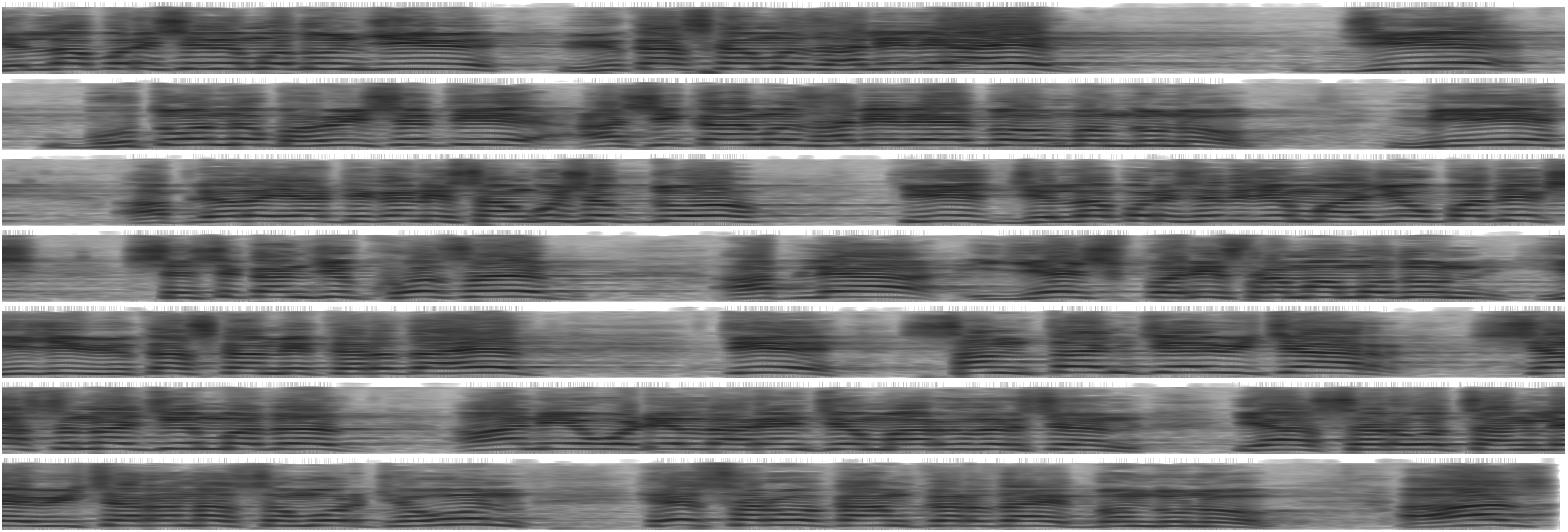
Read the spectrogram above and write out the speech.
जिल्हा परिषदेमधून जी विकास कामं झालेली आहेत जी भूतोन भविष्यती अशी कामं झालेली आहेत ब- बंधूनो. मी आपल्याला या ठिकाणी सांगू शकतो की जिल्हा परिषदेचे माजी उपाध्यक्ष शशिकांतजी खोसाहेब आपल्या यश परिश्रमामधून ही जी विकास कामे करत आहेत ते संतांचे विचार शासनाची मदत आणि वडीलधाऱ्यांचे मार्गदर्शन या सर्व चांगल्या विचारांना समोर ठेवून हे सर्व काम करत आहेत बंधूनो. आज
